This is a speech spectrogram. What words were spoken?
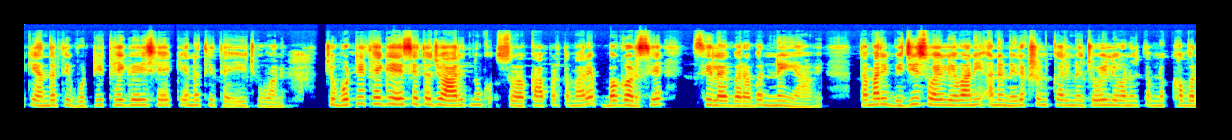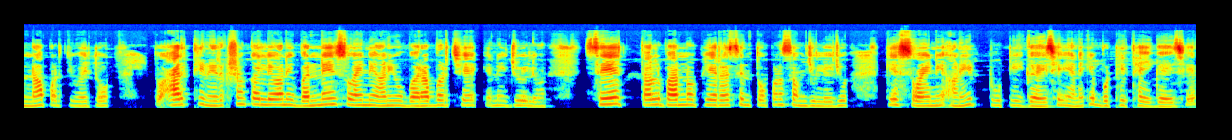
કે અંદરથી બુઠ્ઠી થઈ ગઈ છે કે નથી થઈ એ જોવાનું. જો બુઠ્ઠી થઈ ગઈ હશે તો જો આ રીતનું કાપડ તમારે બગડશે સિલાઈ બરાબર નહીં આવે. તમારી બીજી સોય લેવાની અને નિરીક્ષણ કરીને જોઈ લેવાનું તમને ખબર ના પડતી હોય તો. તો આરથી નિરીક્ષણ કરી લેવાની, બંને સોયની અણીઓ બરાબર છે કે નહીં જોઈ લેવાનું. સે તલભારનો ફેર હશે ને તો પણ સમજી લેજો કે સોયની અણી તૂટી ગઈ છે, યાની કે બુઠ્ઠી થઈ ગઈ છે.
